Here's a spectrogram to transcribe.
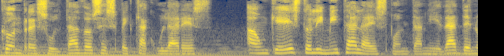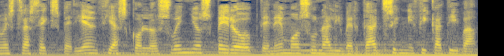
con resultados espectaculares. Aunque esto limita la espontaneidad de nuestras experiencias con los sueños pero obtenemos una libertad significativa,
